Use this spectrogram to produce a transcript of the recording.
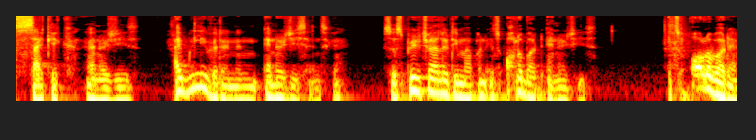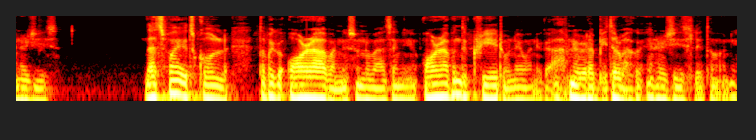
psychic energies, I believe it in an energy sense. Okay? So spirituality mapan, it's all about energies. It's all about energies. That's why it's called तपाईँको अरा भन्ने सुन्नुभएको छ नि अरा पनि त क्रिएट हुने भनेको आफ्नो एउटा भित्र भएको एनर्जिजले त हो नि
